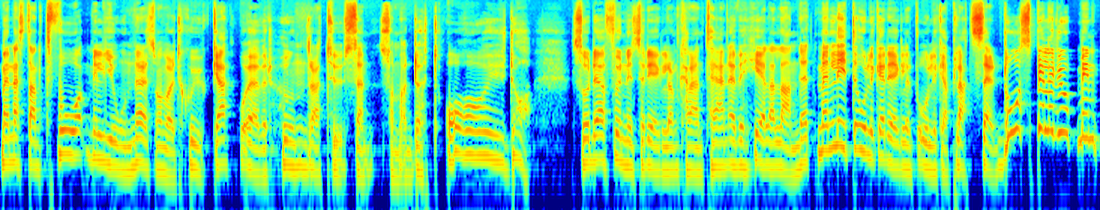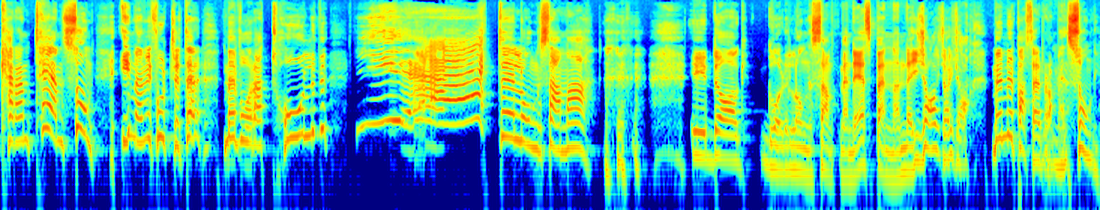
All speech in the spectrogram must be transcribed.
med nästan två miljoner som har varit sjuka och över hundratusen som har dött. Oj då! Så det har funnits regler om karantän över hela landet, men lite olika regler på olika platser. Då spelar vi upp min karantänsång innan vi fortsätter med våra tolv jättelångsamma. Idag går det långsamt, men det är spännande. Ja, ja, ja. Men nu passar det bra med en sång.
